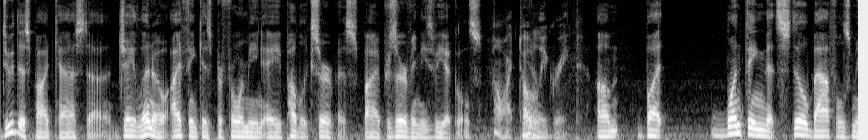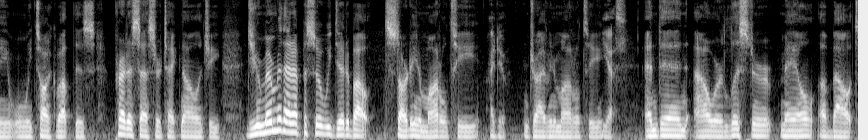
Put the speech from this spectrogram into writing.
do this podcast, uh, Jay Leno, I think is performing a public service by preserving these vehicles. Oh, I totally agree. But one thing that still baffles me when we talk about this predecessor technology, do you remember that episode we did about starting a Model T I do. and driving a Model T? Yes. And then our listener mail about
